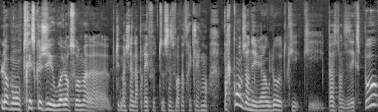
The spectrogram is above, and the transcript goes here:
leur montrer ce que j'ai, ou alors sur le petit machin d'appareil photo, ça se voit pas très clairement. Par contre, j'en ai eu un ou l'autre qui, qui passe dans des expos,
